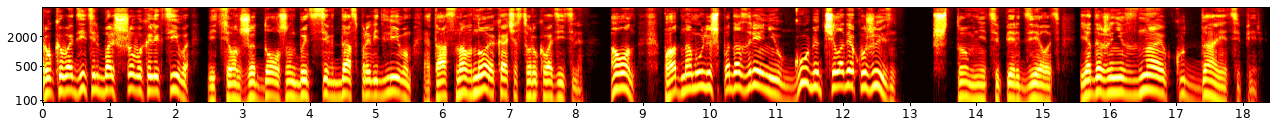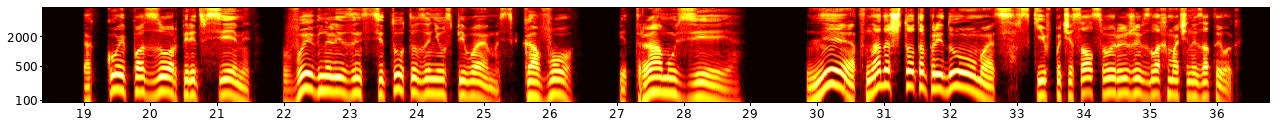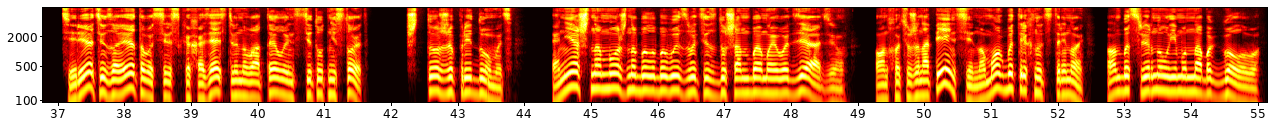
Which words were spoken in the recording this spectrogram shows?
руководитель большого коллектива, ведь он же должен быть всегда справедливым. Это основное качество руководителя. А он по одному лишь подозрению губит человеку жизнь. Что мне теперь делать? Я даже не знаю, куда я теперь. Какой позор перед всеми! Выгнали из института за неуспеваемость. Кого? Петра Музея. Нет, надо что-то придумать. Скиф почесал свой рыжий взлохмаченный затылок. Терять из-за этого сельскохозяйственного отела институт не стоит. Что же придумать? Конечно, можно было бы вызвать из Душанбе моего дядю. Он хоть уже на пенсии, но мог бы тряхнуть стариной. Он бы свернул ему на бок голову.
